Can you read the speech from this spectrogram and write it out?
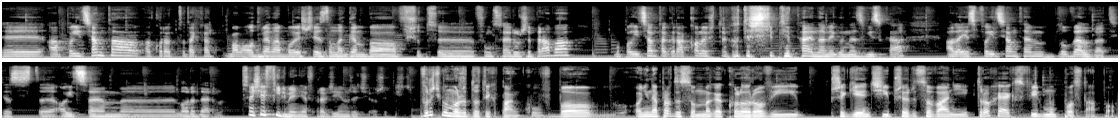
Yy, A policjanta, akurat to taka mała odmiana, bo jeszcze jest znana gęba wśród yy, funkcjonariuszy prawa, bo policjanta gra koleś, którego też nie pamiętam jego nazwiska, ale jest policjantem Blue Velvet, jest yy, ojcem yy, Laura Dern. W sensie w filmie, nie w prawdziwym życiu oczywiście. Wróćmy może do tych punków, bo oni naprawdę są mega kolorowi, przegięci, przerysowani, trochę jak z filmu post-apo.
